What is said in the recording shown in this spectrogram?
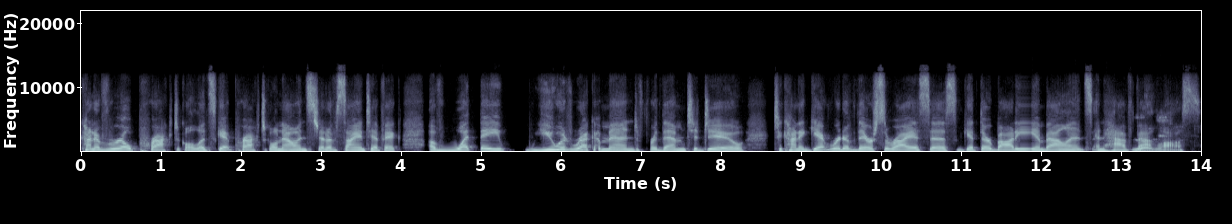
kind of real practical. Let's get practical now instead of scientific of what they you would recommend for them to do to kind of get rid of their psoriasis, get their body in balance and have fat Yeah. loss.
